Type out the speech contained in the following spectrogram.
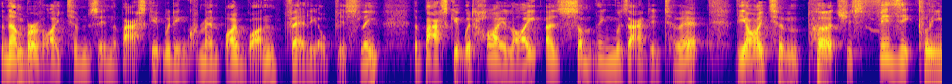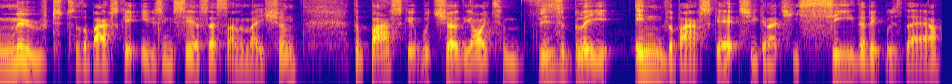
the number of items in the basket would increment by one, fairly obviously. The basket would highlight as something was added to it. The item purchased physically moved to the basket using CSS animation. The basket would show the item visibly in the basket so you can actually see that it was there.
